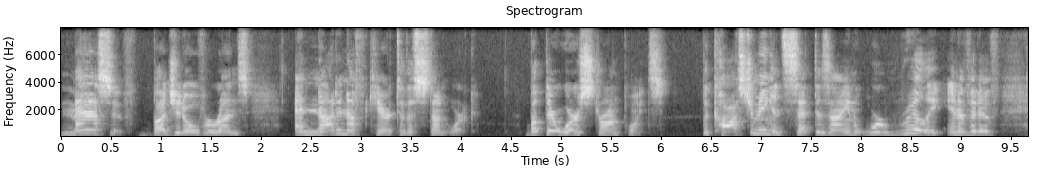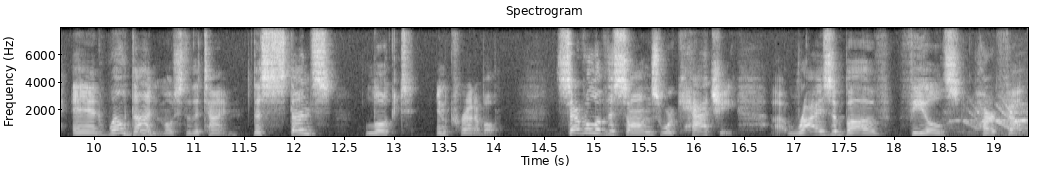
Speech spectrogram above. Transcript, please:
massive budget overruns, and not enough care to the stunt work. But there were strong points. The costuming and set design were really innovative and well done most of the time. The stunts looked incredible. Several of the songs were catchy. Uh, Rise Above feels heartfelt.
